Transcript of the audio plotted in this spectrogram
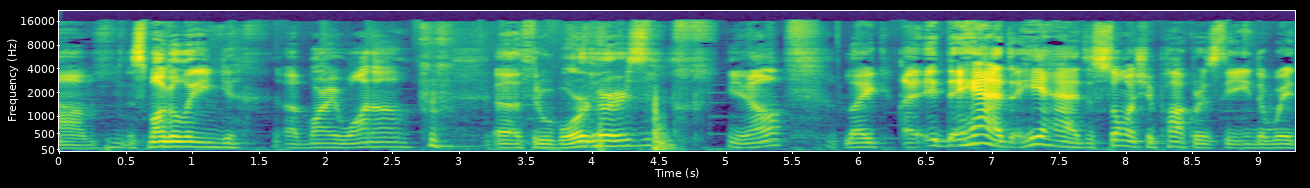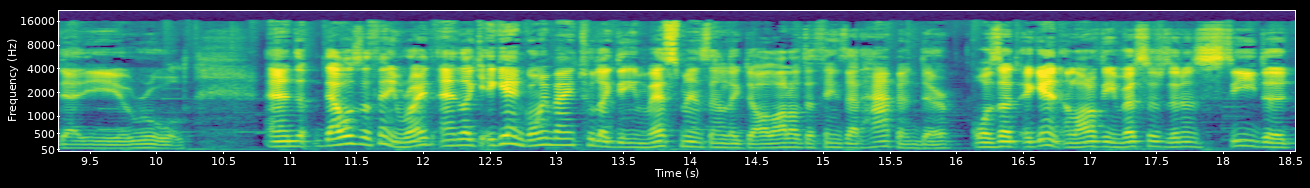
um, smuggling uh, marijuana uh, through borders you know? Like uh, it, he had he had so much hypocrisy in the way that he ruled and that was the thing right and like again going back to like the investments and like the, a lot of the things that happened there was that again a lot of the investors didn't see the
